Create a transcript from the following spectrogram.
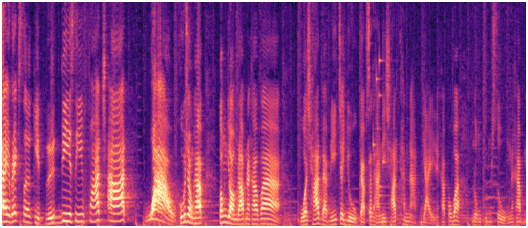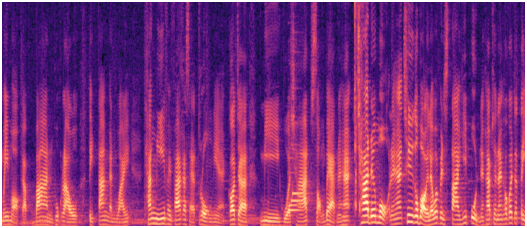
Direct Circuit หรือ DC Fast Charge ว้าว คุณผู้ชมครับ ต้องยอมรับนะครับว่า หัวชาร์จแบบนี้จะอยู่กับสถานีชาร์จขนาดใหญ่นะครับ เพราะว่าลงทุนสูงนะครับ ไม่เหมาะกับบ้านพวกเราติดตั้งกันไว้ ทั้งนี้ไฟฟ้ากระแสตรงเนี่ย ก็จะมีหัวชาร์จ 2 แบบนะฮะ ชาเดโมนะฮะ ชื่อก็บอกอยแล้วว่าเป็นสไตล์ญี่ปุ่นนะครับ ฉะนั้นเขาก็จะตี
